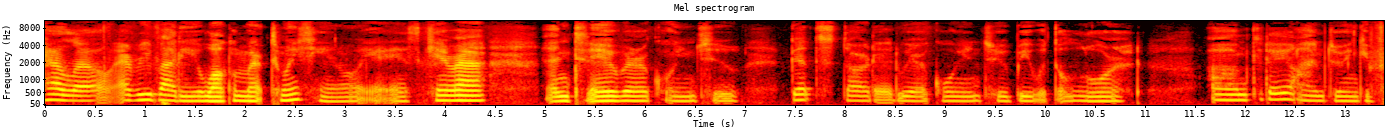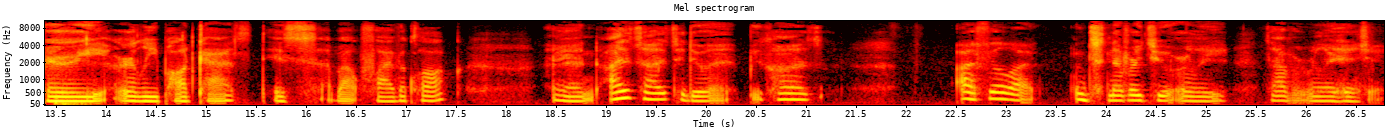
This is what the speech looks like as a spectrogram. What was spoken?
Hello, everybody. Welcome back to my channel. It is Kara, and today we're going to get started. We are going to be with the Lord. Um, today I'm doing a very early podcast. It's about five o'clock, and I decided to do it because I feel like it's never too early to have a relationship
